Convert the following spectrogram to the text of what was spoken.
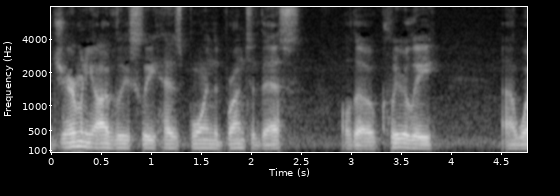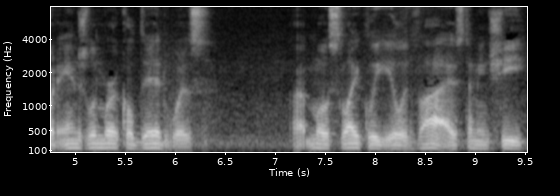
Germany obviously has borne the brunt of this, although clearly uh, what Angela Merkel did was uh, most likely ill advised. I mean, she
